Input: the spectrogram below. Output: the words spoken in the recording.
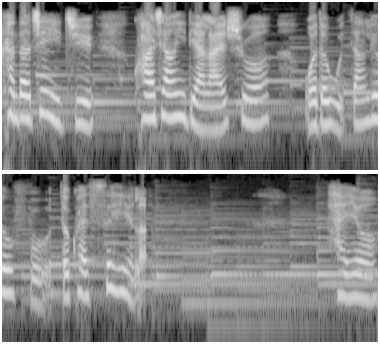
看到这一句，夸张一点来说，我的五脏六腑都快碎了。还有，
